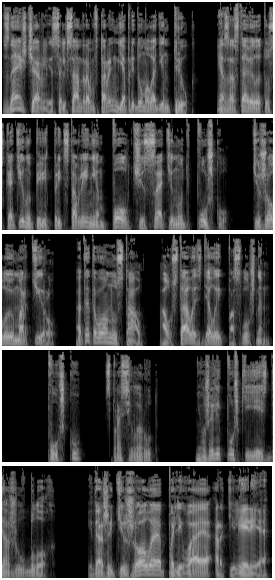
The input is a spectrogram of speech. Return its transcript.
«Знаешь, Чарли, с Александром II я придумал один трюк. Я заставил эту скотину перед представлением полчаса тянуть пушку, тяжелую мортиру. От этого он устал, а усталость делает послушным. «Пушку?» — спросила Рут. «Неужели пушки есть даже у блох?» «И даже тяжелая полевая артиллерия»,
